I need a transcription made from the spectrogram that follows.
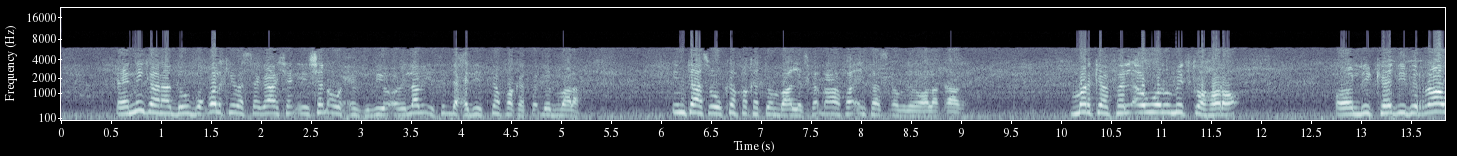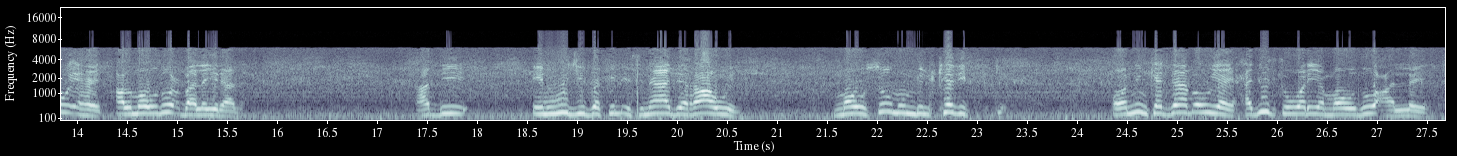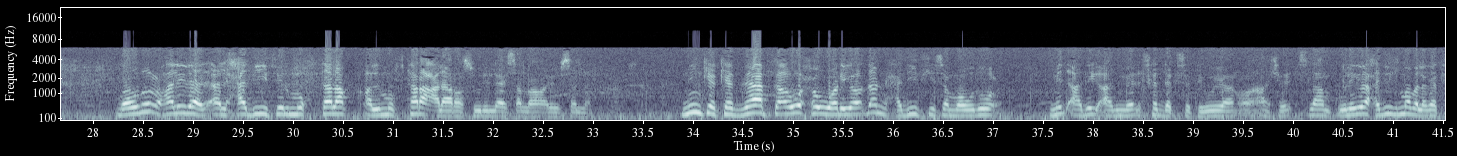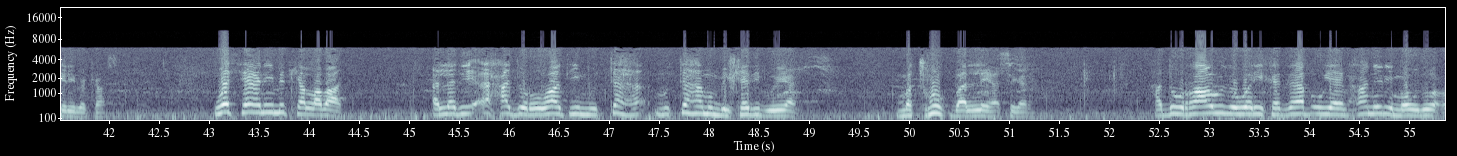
ee ninkan hadduu boqol kiiba sagaashan iyo shan uu xifdiyo oy laba iyo saddex xadiis ka fakato dhib mala intaas uu ka fakato un baa la iska dhaafaa intaas qabda waa la qaaday marka faalawalu midka horo oo likadibi raawi ahayd almawduuc baa la yidhaahda haddii in wujida fi lisnaadi raawin mawsuumun bilkadib oo nin kadaab ou yahay xadiidka wariya mawduuca leeyahay mawduuc waxaa la yidhahda alxadiid almukhtalaq almuftara calaa rasuuli illahi sala allahu alayh wasalam ninka kadaabka wuxuu wariyo o dhan xadiidkiisa mawduuc mid adiga aada meel iska degsatay weeyaan oo aan islaamka weliba xadiid maba laga tiriba kaas waathaani midka labaad alladii axadu ruwaatihi mutaha muttahamun bilkadib weeyaan matruuk baa la leeyahay isigana hadduu raawiga wari kadaab uu yahay maxaan yidhi mawduuc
